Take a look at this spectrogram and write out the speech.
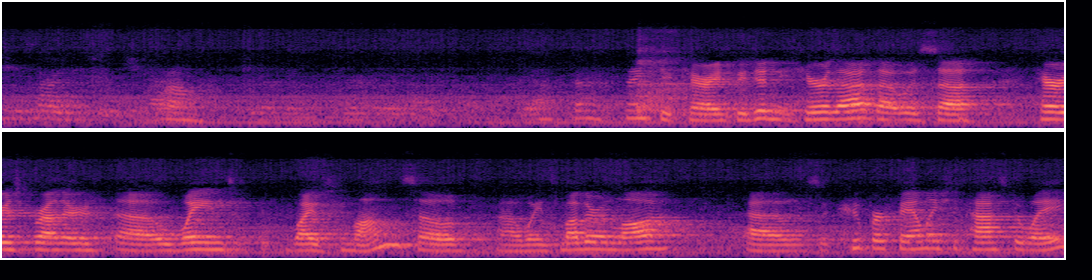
She's ninety-two, she had, Wow. she had a very good life. Yeah. Okay. You, Carrie. If you didn't hear that, that was uh, Harry's brother uh, Wayne's wife's mom. So uh, Wayne's mother-in-law uh, was a Cooper family. She passed away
